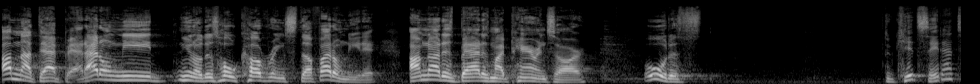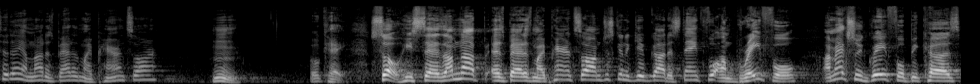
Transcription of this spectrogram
I'm not that bad. I don't need, you know, this whole covering stuff. I don't need it. I'm not as bad as my parents are. Oh, does do kids say that today? I'm not as bad as my parents are? Hmm. Okay. So he says, I'm not as bad as my parents are. I'm just going to give God his thankful. I'm grateful. I'm actually grateful because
